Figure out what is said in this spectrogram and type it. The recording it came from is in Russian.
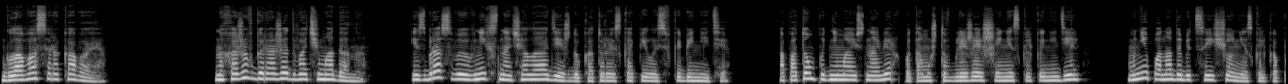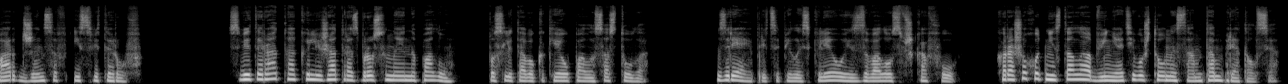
Глава сороковая. Нахожу в гараже два чемодана и сбрасываю в них сначала одежду, которая скопилась в кабинете, а потом поднимаюсь наверх, потому что в ближайшие несколько недель мне понадобится еще несколько пар джинсов и свитеров. Свитера так и лежат разбросанные на полу, после того, как я упала со стула. Зря я прицепилась к Лео из-за волос в шкафу. Хорошо хоть не стала обвинять его, что он и сам там прятался.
